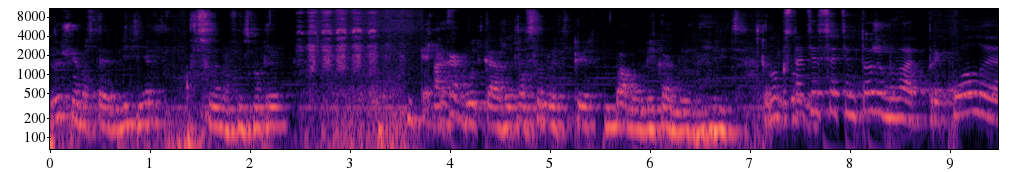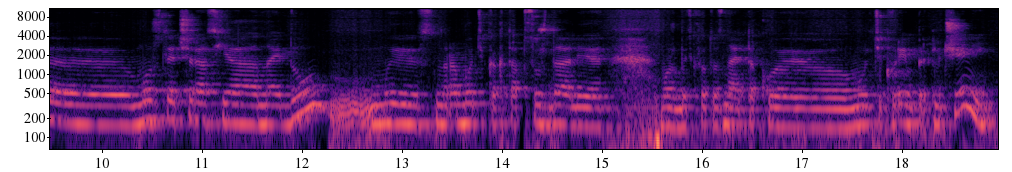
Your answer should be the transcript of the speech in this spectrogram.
Знаешь, у меня просто детей нет, трансформеров не смотрю. А как будет каждый трансформер теперь? Бамблби как будет на иврите? Ну, кстати, с этим тоже бывают приколы. Может, в следующий раз я найду. Мы на работе как-то обсуждали, может быть, кто-то знает такой э, мультик «Время приключений»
